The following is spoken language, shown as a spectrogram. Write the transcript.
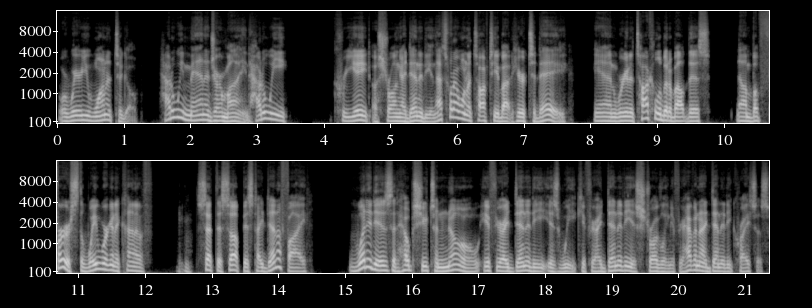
or where you want it to go. How do we manage our mind? How do we create a strong identity? And that's what I want to talk to you about here today. And we're going to talk a little bit about this. Um, but first, the way we're going to kind of set this up is to identify what it is that helps you to know if your identity is weak, if your identity is struggling, if you're having an identity crisis.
